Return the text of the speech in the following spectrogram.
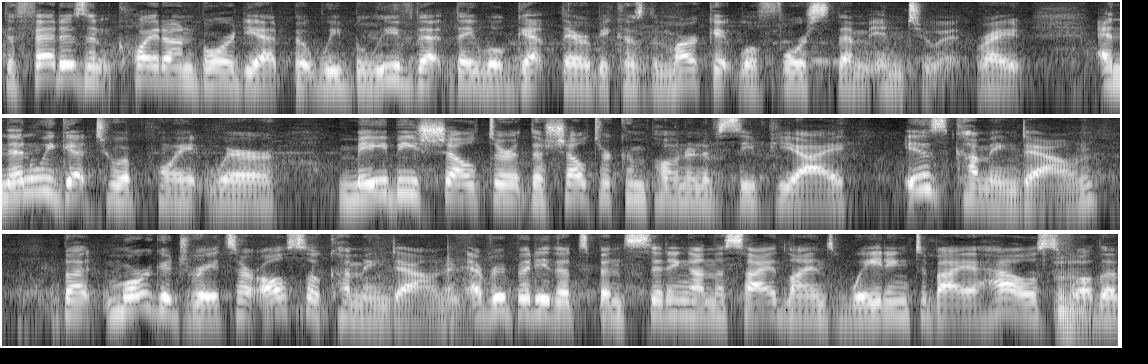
The Fed isn't quite on board yet, but we believe that they will get there because the market will force them into it, right? And then we get to a point where maybe shelter, the shelter component of CPI is coming down but mortgage rates are also coming down, and everybody that's been sitting on the sidelines waiting to buy a house mm-hmm. while the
